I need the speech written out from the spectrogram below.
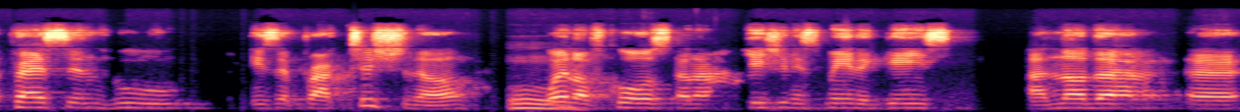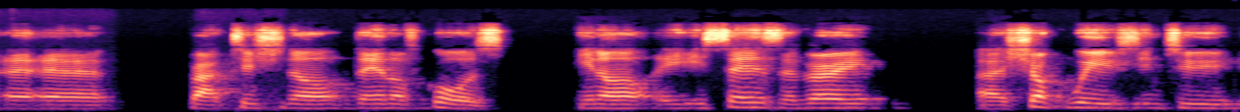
a person who is a practitioner mm. when, of course, an allegation is made against another uh, uh, uh practitioner, then of course, you know, it sends a very uh, shock waves into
